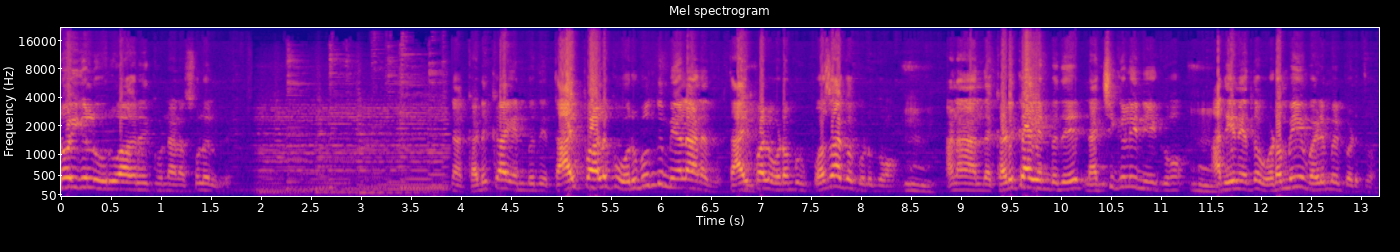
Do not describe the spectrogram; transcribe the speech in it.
நோய்கள் உருவாகிறதுக்கு உண்டான சூழல் நான் கடுக்காய் என்பது தாய்ப்பாலுக்கு ஒரு பங்கு மேலானது. தாய்ப்பால் உடம்புக்கு போசாக்க கொடுக்கும். ஆனா அந்த கடுக்காய் என்பது நச்சுக்களையும் நீக்கும். அதே நேரத்தில் உடம்பையும் வலிமைப்படுத்தும்.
